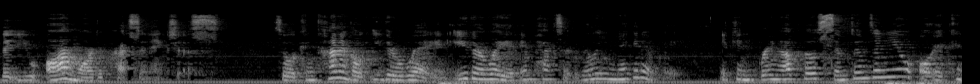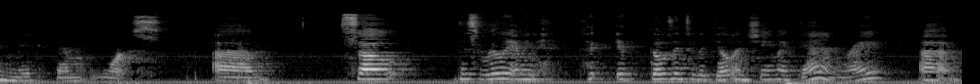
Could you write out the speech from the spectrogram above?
that you are more depressed and anxious. So it can kind of go either way. And either way, it impacts it really negatively. It can bring up those symptoms in you or it can make them worse. Um, so this really, I mean, it goes into the guilt and shame again, right? Um,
